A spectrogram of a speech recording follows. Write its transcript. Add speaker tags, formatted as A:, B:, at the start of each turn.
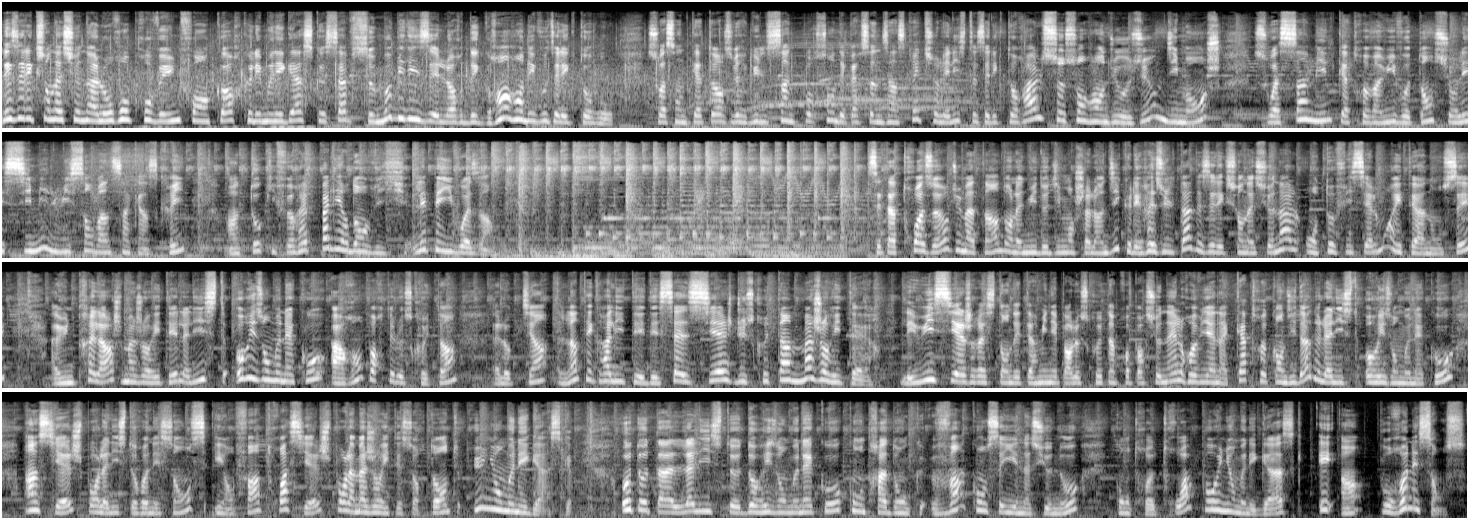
A: Les élections nationales auront prouvé une fois encore que les monégasques savent se mobiliser lors des grands rendez-vous électoraux. 74,5% des personnes inscrites sur les listes électorales se sont rendues aux urnes dimanche, soit 5088 votants sur les 6825 inscrits, un taux qui ferait pâlir d'envie les pays voisins. C'est à 3 h du matin, dans la nuit de dimanche à lundi, que les résultats des élections nationales ont officiellement été annoncés. À une très large majorité, la liste Horizon Monaco a remporté le scrutin. Elle obtient l'intégralité des 16 sièges du scrutin majoritaire. Les 8 sièges restants déterminés par le scrutin proportionnel reviennent à 4 candidats de la liste Horizon Monaco, un siège pour la liste Renaissance et enfin 3 sièges pour la majorité sortante Union monégasque. Au total, la liste d'Horizon Monaco comptera donc 20 conseillers nationaux contre 3 pour Union monégasque et 1 pour Renaissance.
